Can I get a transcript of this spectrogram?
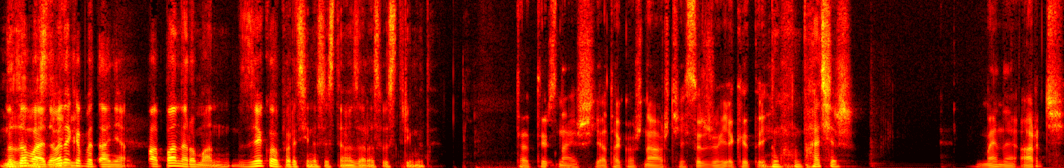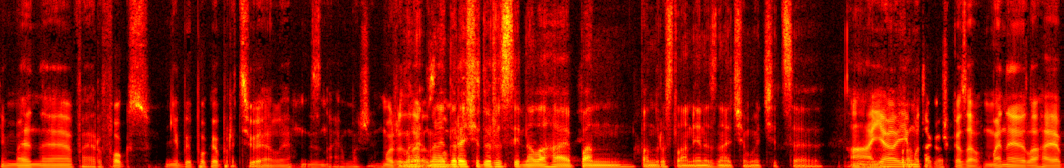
Ну, давай, давай таке питання. Пане Роман, з якої операційної системи зараз ви стрімите? Та ти ж знаєш, я також на Арчі сиджу, як і ти. Ну, бачиш. У мене Arch, в мене Firefox, ніби поки працює, але не знаю, може може мене, зараз. Мене, до речі, дуже сильно лагає пан пан Руслан. Я не знаю, чому чи це. А, я про... йому також казав. У мене лагає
